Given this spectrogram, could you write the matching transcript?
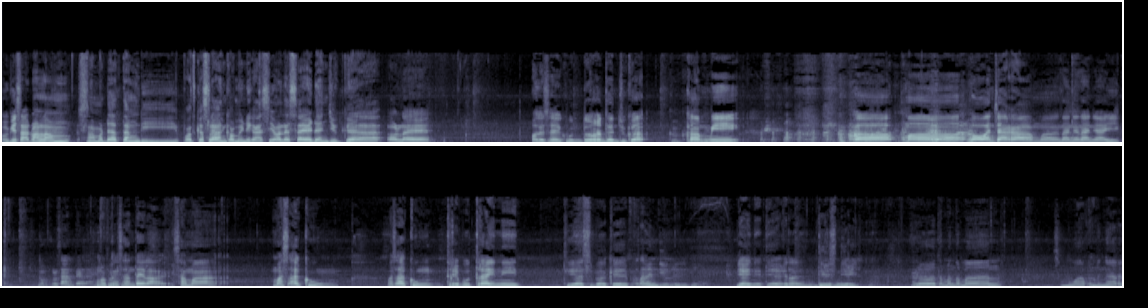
Oke, selamat malam. Selamat datang di podcast Lahan Komunikasi oleh saya dan juga oleh oleh saya Guntur dan juga kami uh, mewawancara, menanya-nanyai ngobrol santai lah. ngobrol santai lah sama Mas Agung. Mas Agung Triputra ini dia sebagai Pertanyaan dulu itu. ya ini dia kenalin diri sendiri. Halo teman-teman semua pendengar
